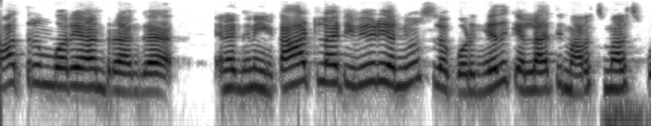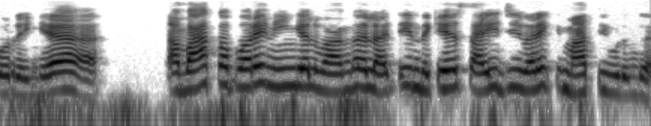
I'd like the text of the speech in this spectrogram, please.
பாத்ரூம் போறியான்றாங்க. எனக்கு நீங்க காட்டலாட்டி வீடியோ நியூஸ்ல போடுங்க. எதுக்கு எல்லாத்தையும் மறைச்சு மறைச்சு போடுறீங்க? நான் பார்க்க போறேன். நீங்கள் வாங்க. இல்லாட்டி இந்த கேஸ் ஐஜி வரைக்கும் மாத்தி விடுங்க.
